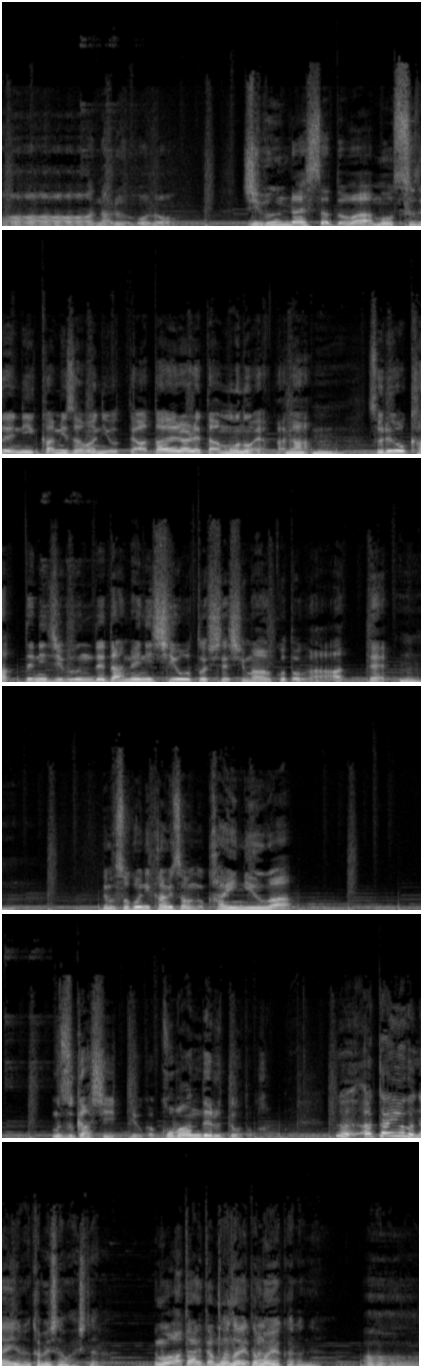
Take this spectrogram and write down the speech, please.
ら。ああ、なるほど。自分らしさとはもうすでに神様によって与えられたものやから、それを勝手に自分でダメにしようとしてしまうことがあって、でもそこに神様の介入は難しいっていうか拒んでるってことか。与えようがないんやろ、神様がしたら。でも与えたものやから。与えたもんやからね。あー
